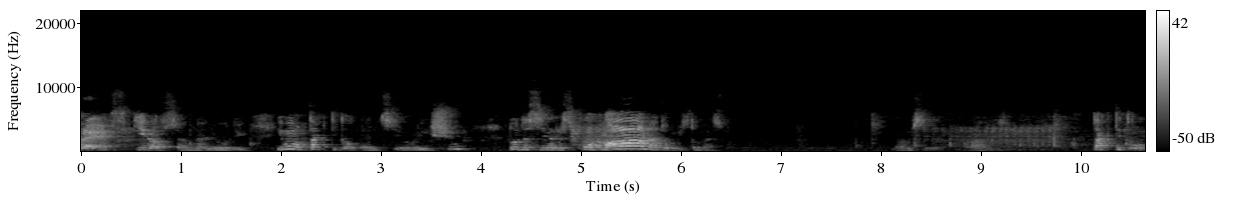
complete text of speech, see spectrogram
Dobre, skinuo sam ga ljudi. Imamo Tactical Incineration. Tu da se respawnam, a na tom istom mjestu. Nam se, Tactical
